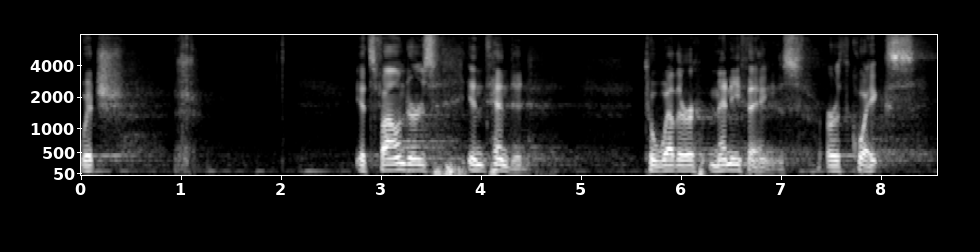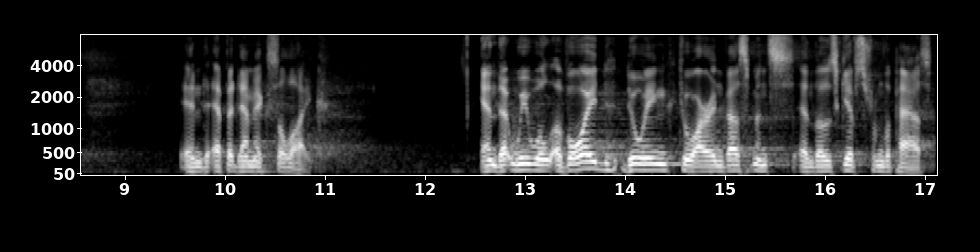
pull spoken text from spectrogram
which its founders intended to weather many things, earthquakes and epidemics alike. And that we will avoid doing to our investments and those gifts from the past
